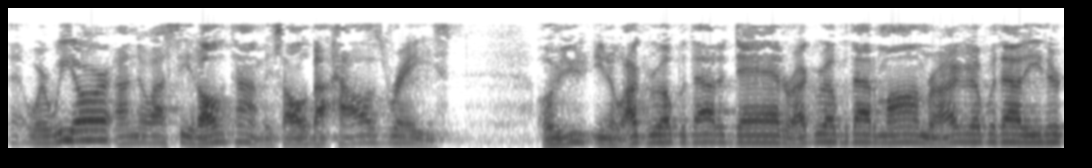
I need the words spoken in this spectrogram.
uh, where we are, I know I see it all the time. It's all about how I was raised. Oh, you, you know, I grew up without a dad, or I grew up without a mom, or I grew up without either,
